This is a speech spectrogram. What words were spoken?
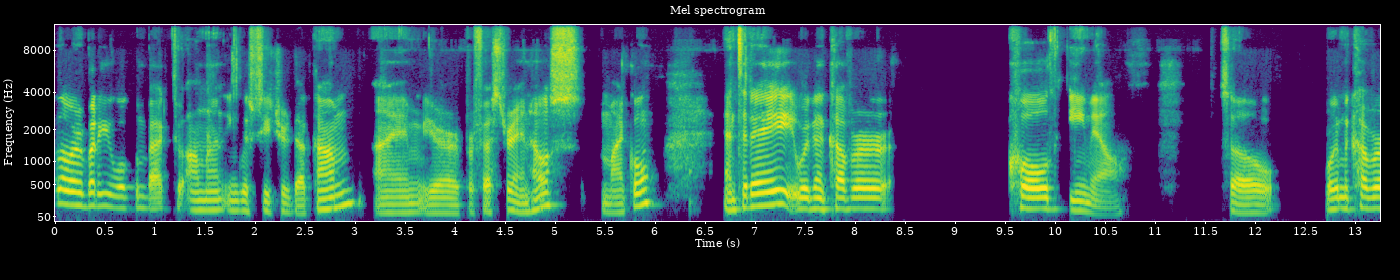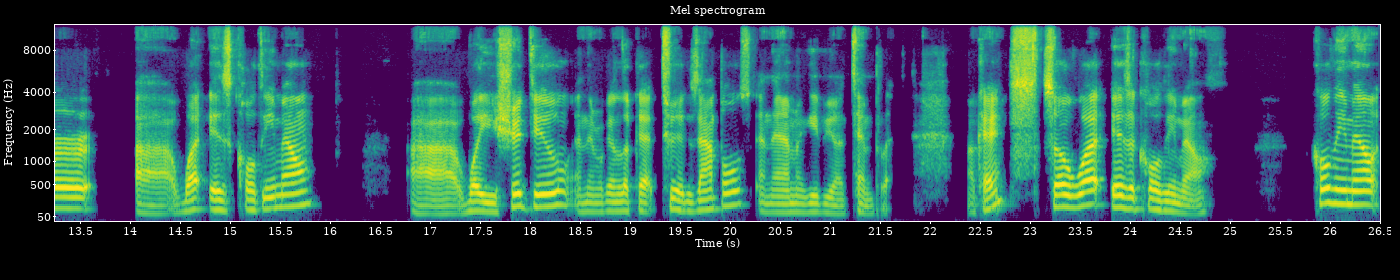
Hello, everybody. Welcome back to onlineenglishteacher.com. I'm your professor and host, Michael. And today we're going to cover cold email. So we're going to cover uh, what is cold email, uh, what you should do, and then we're going to look at two examples, and then I'm going to give you a template. Okay, so what is a cold email? Cold email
